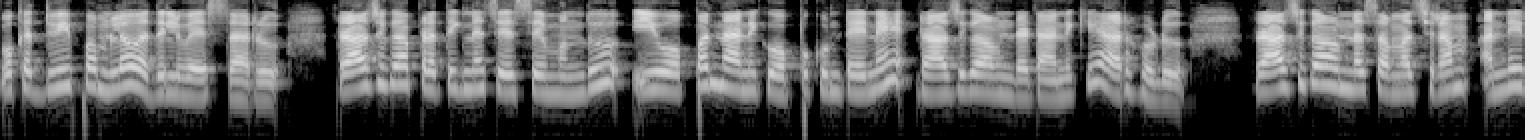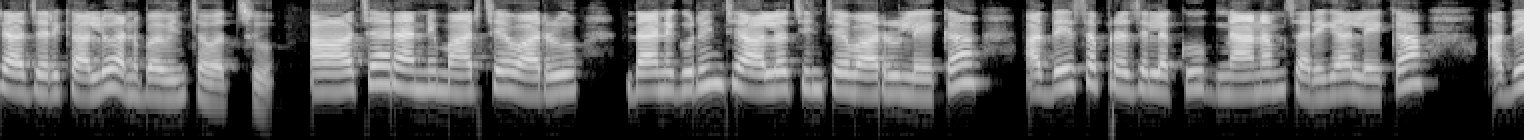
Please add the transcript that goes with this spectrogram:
ఒక ద్వీపంలో వదిలివేస్తారు. రాజుగా ప్రతిజ్ఞ చేసే ముందు ఈ ఒప్పందానికి ఒప్పుకుంటేనే రాజుగా ఉండటానికి అర్హుడు. రాజుగా ఉన్న సంవత్సరం అన్ని రాజరికాలు అనుభవించవచ్చు. ఆ ఆచారాన్ని మార్చేవారు దాని గురించి ఆలోచించేవారు లేక ఆ దేశ ప్రజలకు జ్ఞానం సరిగా లేక అదే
